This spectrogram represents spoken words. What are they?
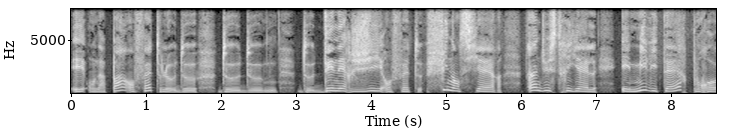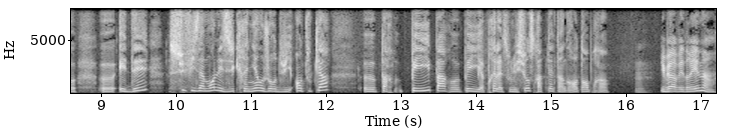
et on n'a pas en fait de d'énergie en fait financière, industrielle et militaire pour aider suffisamment les Ukrainiens aujourd'hui. En tout cas, par pays par pays. Après, la solution sera peut-être un grand emprunt. Hubert Védrine?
